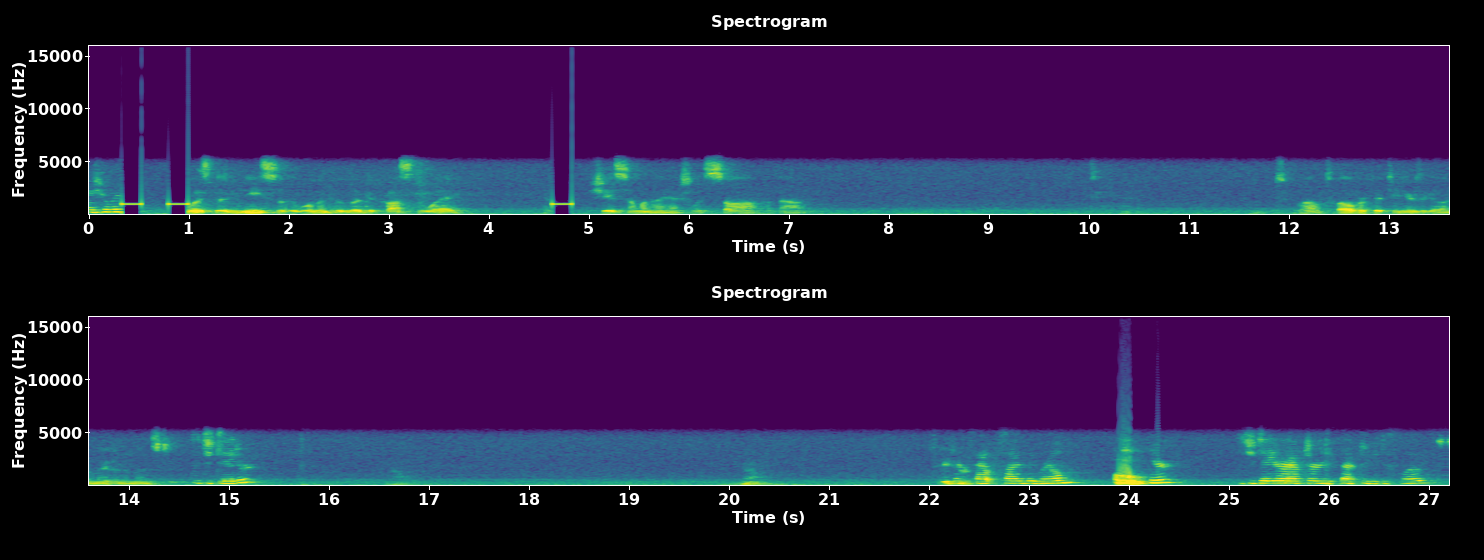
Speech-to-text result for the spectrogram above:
And who was, Was the niece of the woman who lived across the way. She is someone I actually saw about, well, 12 or 15 years ago and made an amends to. did you date her? No. Date her? That's outside the realm Oh, here? Did you date her after, you- after you disclosed?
